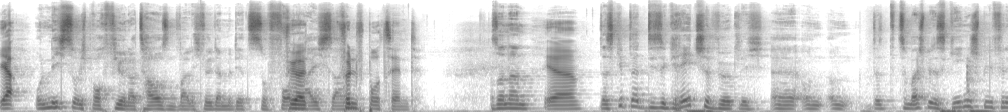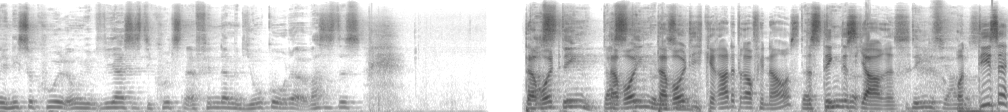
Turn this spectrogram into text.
Ja. Und nicht so, ich brauche 400.000, weil ich will damit jetzt sofort Für reich sein. 5%. Sondern ja. das gibt halt diese Grätsche wirklich. Äh, und und das, zum Beispiel das Gegenspiel finde ich nicht so cool. Irgendwie, wie heißt es, die coolsten Erfinder mit Joko oder was ist das? Da, das wollt, Ding, das da, wollt, Ding da so. wollte ich gerade drauf hinaus. Das, das Ding, Ding, des Jahres. Ding des Jahres. Und diese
